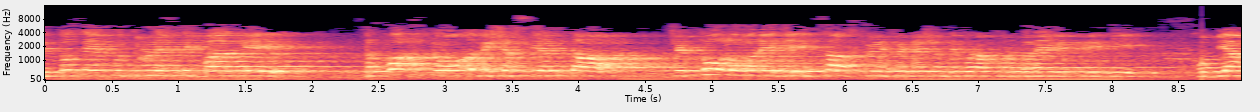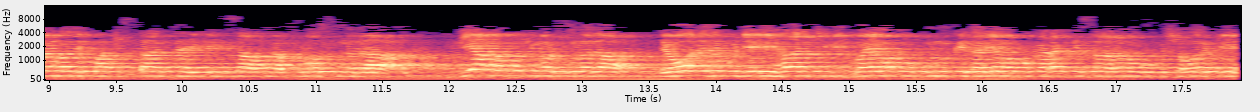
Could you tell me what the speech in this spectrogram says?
د توسې په درون استقبال کې زفاف کو او شخصیت تا چې ټول عمر د انصاف سټوډنټ فدریشن د پورا قرباني کړې دي خو بیا هم د پاکستان ته انصاف نه فلوس نه ده بیا هم پکې مشغوله ده یوازې د په دې ایهان کې وي دویمه په ګونو کې درېیمه په کرک کې څلورمه په پېښور کې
